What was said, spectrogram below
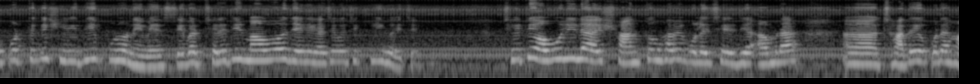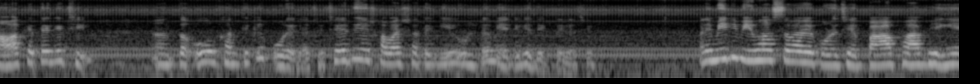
ওপর থেকে সিঁড়ি দিয়ে পুরো নেমে এসছে। এবার ছেলেটির মা বাবা জেগে গেছে, বলছে, কি হয়েছে? ছেলেটি অবলীলায় শান্তভাবে বলেছে যে, আমরা ছাদে উপরে হাওয়া খেতে গেছি। তো ও ওখান থেকে পড়ে গেছে। ছেলেটি সবার সাথে গিয়ে উল্টে মেয়েটিকে দেখতে গেছে। মানে মেয়েটি বিভৎসভাবে পড়েছে। পা ফা ভেঙে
